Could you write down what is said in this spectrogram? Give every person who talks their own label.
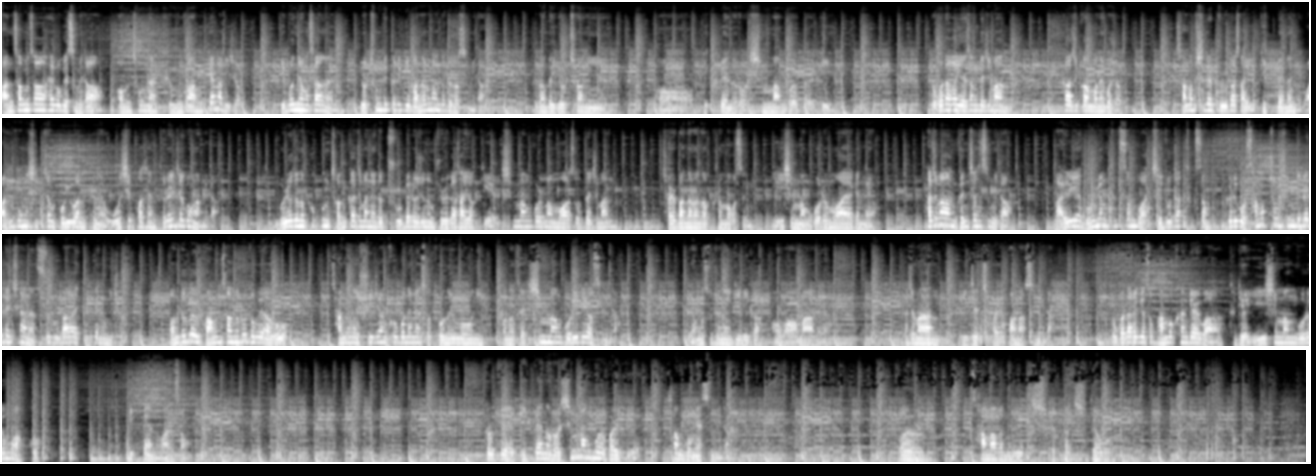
Speaker 1: 만사무사 해보겠습니다. 엄청난 금과 함께 말이죠. 이번 영상은 요청 댓글을 기반으로 만들어졌습니다. 그런데 요청이 어, 빅벤으로 10만 골 벌기 노가다가 예상되지만 까짓 거 한번 해보죠. 산업시대 불가사의 빅벤은 완공 시점 보유한 금의 50%를 제공합니다. 물려드는 폭풍 전까지만 해도 두 배로 주는 불가사였기에 10만 골만 모아서도 되지만 절반으로 너프를 먹었으니 20만 골을 모아야겠네요. 하지만 괜찮습니다. 말리의 문명 특성과 지도자 특성 그리고 상업 중심지를 대체하는 수구바가 있기 때문이죠. 언덕을 광산으로 도배하고 상인을 쉬지 않고 보내면서 돈을 모으니 어느새 10만 골이 되었습니다. 영수증의 길이가 어마어마하네요. 하지만 이제 절반 왔습니다. 노가다를 계속 반복한 결과 드디어 20만 골을 모았고 빅벤 완성. 그렇게 빅벤으로 10만 골 벌기에 성공했습니다. 어휴, 사막은 이게 지겹다 지겨워.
